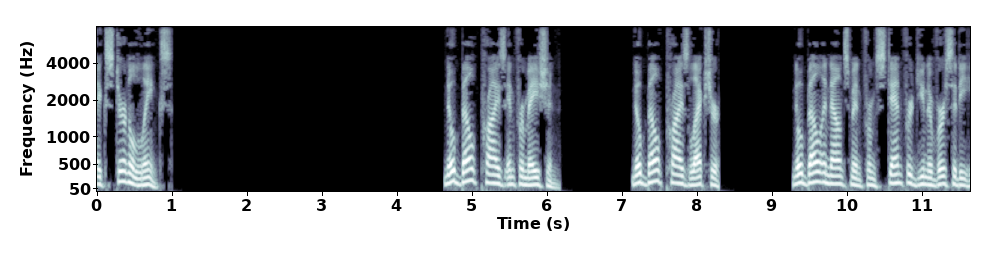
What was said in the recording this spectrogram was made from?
External links. Nobel Prize information. Nobel Prize lecture. Nobel announcement from Stanford University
